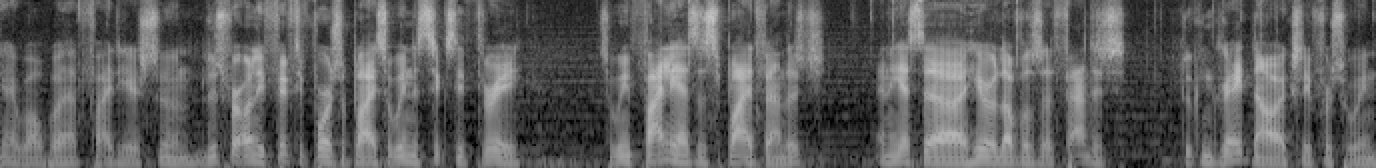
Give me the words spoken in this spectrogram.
Okay, well, we'll have a fight here soon. Lucifer only 54 supply, Soin is 63. Soin finally has the supply advantage. And he has the hero levels advantage. Looking great now, actually, for Soin.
